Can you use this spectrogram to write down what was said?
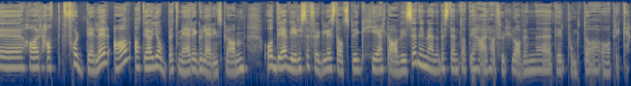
eh, har hatt fordeler av at de har jobbet med reguleringsplanen. Og det vil selvfølgelig Statsbygg helt avvise. De mener bestemt at de her har fulgt loven eh, til punkt og, og prikke.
